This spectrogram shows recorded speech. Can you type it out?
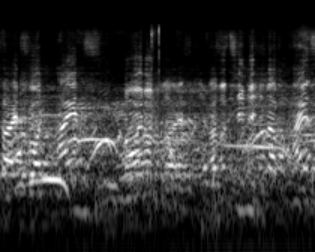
Zeit von 1,39. Also ziemlich knapp 1,39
